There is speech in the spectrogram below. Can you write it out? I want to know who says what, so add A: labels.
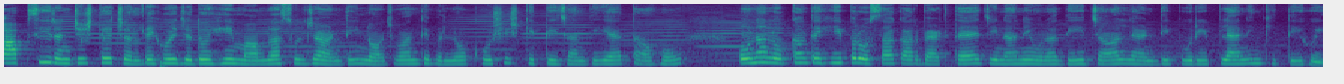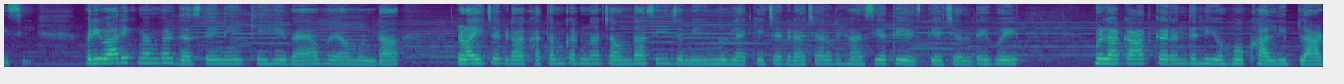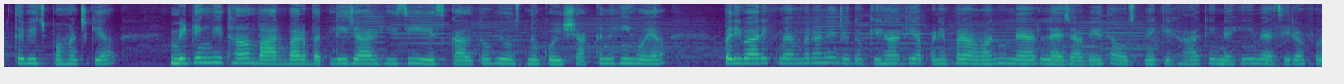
A: ਆਪਸੀ ਰੰਜਿਸ਼ ਤੇ ਚੱਲਦੇ ਹੋਏ ਜਦੋਂ ਇਹ ਮਾਮਲਾ ਸੁਲਝਾਉਣ ਦੀ ਨੌਜਵਾਨ ਦੇ ਵੱਲੋਂ ਕੋਸ਼ਿਸ਼ ਕੀਤੀ ਜਾਂਦੀ ਹੈ ਤਾਂ ਉਹ ਉਹਨਾਂ ਲੋਕਾਂ ਤੇ ਹੀ ਭਰੋਸਾ ਕਰ ਬੈਠਦਾ ਹੈ ਜਿਨ੍ਹਾਂ ਨੇ ਉਹਨਾਂ ਦੀ ਜਾਨ ਲੈਣ ਦੀ ਪੂਰੀ ਪਲੈਨਿੰਗ ਕੀਤੀ ਹੋਈ ਸੀ। ਪਰਿਵਾਰਿਕ ਮੈਂਬਰ ਦੱਸਦੇ ਨੇ ਕਿ ਇਹ ਵਿਆਹਿਆ ਹੋਇਆ ਮੁੰਡਾ ਲੜਾਈ ਝਗੜਾ ਖਤਮ ਕਰਨਾ ਚਾਹੁੰਦਾ ਸੀ, ਜ਼ਮੀਨ ਨੂੰ ਲੈ ਕੇ ਝਗੜਾ ਚੱਲ ਰਿਹਾ ਸੀ ਅਤੇ ਇਸ ਤੇ ਚੱਲਦੇ ਹੋਏ ਮੁਲਾਕਾਤ ਕਰਨ ਦੇ ਲਈ ਉਹ ਖਾਲੀ ਪਲਾਟ ਦੇ ਵਿੱਚ ਪਹੁੰਚ ਗਿਆ। ਮੀਟਿੰਗ ਦੀ ਥਾਂ ਬਾਰ-ਬਾਰ ਬਦਲੀ ਜਾ ਰਹੀ ਸੀ। ਇਸ ਗੱਲ ਤੋਂ ਵੀ ਉਸ ਨੂੰ ਕੋਈ ਸ਼ੱਕ ਨਹੀਂ ਹੋਇਆ। ਪਰਿਵਾਰਿਕ ਮੈਂਬਰਾਂ ਨੇ ਜਦੋਂ ਕਿਹਾ ਕਿ ਆਪਣੇ ਭਰਾਵਾਂ ਨੂੰ ਨਹਿਰ ਲੈ ਜਾਵੇ ਤਾਂ ਉਸਨੇ ਕਿਹਾ ਕਿ ਨਹੀਂ, ਮੈਂ ਸਿਰਫ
